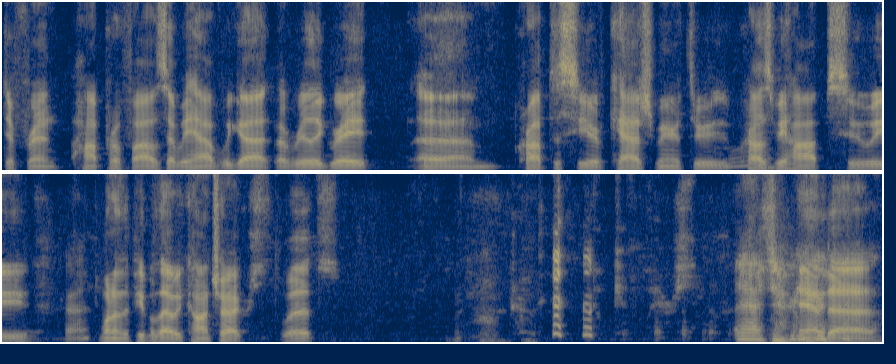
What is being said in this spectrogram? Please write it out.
different hop profiles that we have. We got a really great um, crop this year of cashmere through Ooh. Crosby Hops, who we Okay. one of the people that we contract with, Yeah, it's okay. and uh,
